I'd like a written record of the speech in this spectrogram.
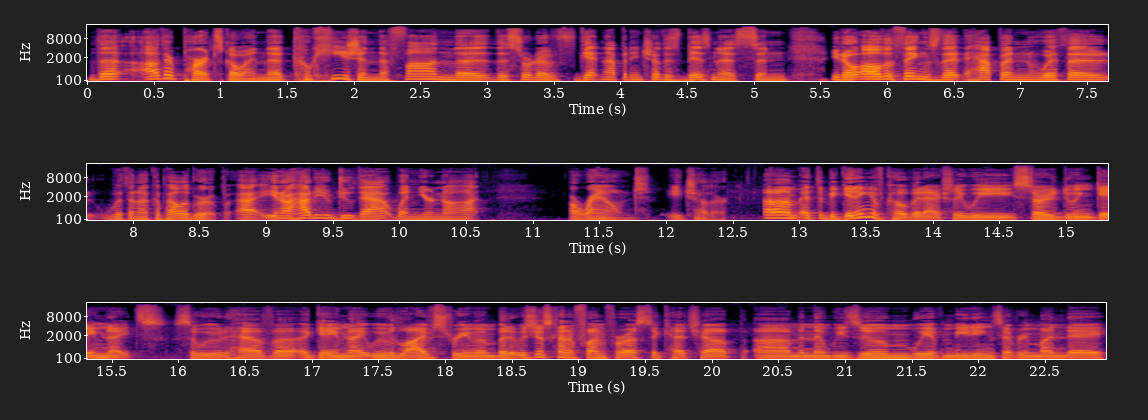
the other parts going the cohesion the fun the the sort of getting up in each other's business and you know all the things that happen with a with an a cappella group uh, you know how do you do that when you're not around each other um, at the beginning of COVID, actually, we started doing game nights. So we would have a, a, game night. We would live stream them, but it was just kind of fun for us to catch up. Um, and then we Zoom. We have meetings every Monday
